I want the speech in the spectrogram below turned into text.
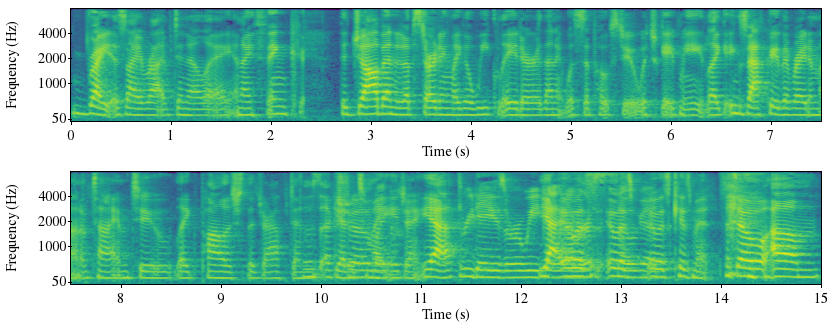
right as I arrived in LA. And I think the job ended up starting like a week later than it was supposed to, which gave me like exactly the right amount of time to like polish the draft and Those get it to my like, agent. Yeah Three days or a week? yeah it was it was So it was kismet so um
